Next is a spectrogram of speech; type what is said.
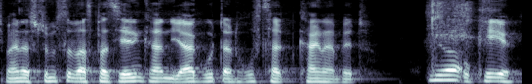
Ich meine, das Schlimmste, was passieren kann, ja gut, dann ruft halt keiner mit. Ja. Okay.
